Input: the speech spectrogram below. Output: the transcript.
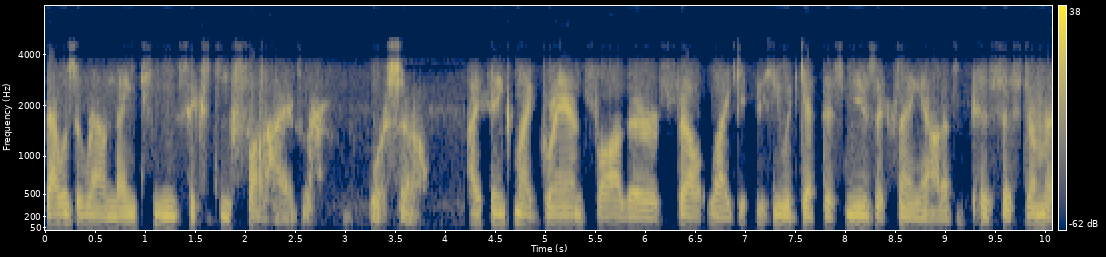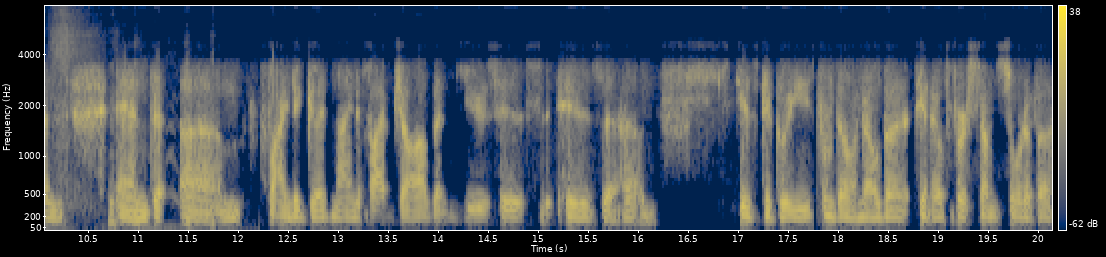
That was around 1965 or, or so. I think my grandfather felt like he would get this music thing out of his system and and um, find a good nine to five job and use his his um, his degrees from Villanova, you know, for some sort of a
